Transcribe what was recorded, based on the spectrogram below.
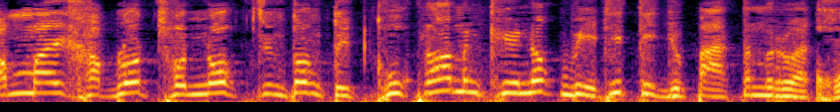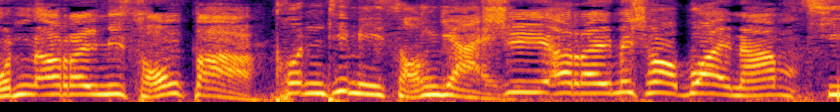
ทำไมขับรถชนนกจึงต้องติดคุก เพราะมันคือนกหวีดที่ติดอยู่ปากตำรวจ คนอะไรมีสองตา คนที่มีสองใหญ่ ชีอะไรไม่ชอบว่ายน้ำ she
